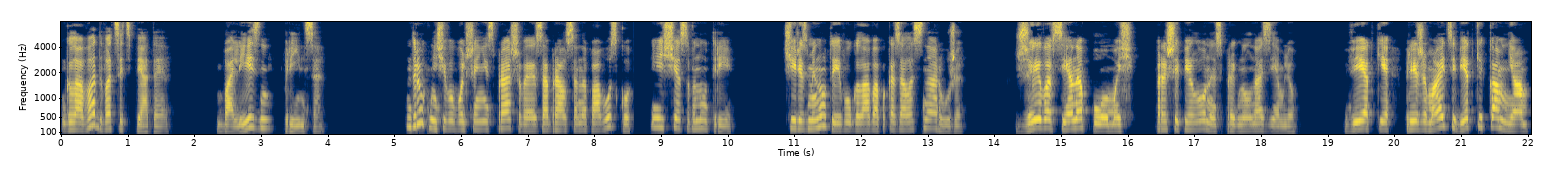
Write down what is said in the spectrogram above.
Глава двадцать пятая. Болезнь принца. Друг, ничего больше не спрашивая, забрался на повозку и исчез внутри. Через минуту его голова показалась снаружи. «Живо все на помощь!» – прошепел он и спрыгнул на землю. «Ветки! Прижимайте ветки к камням!»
